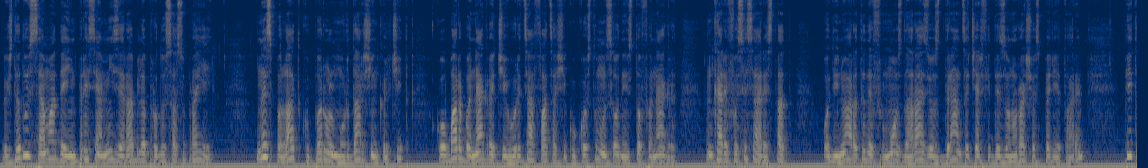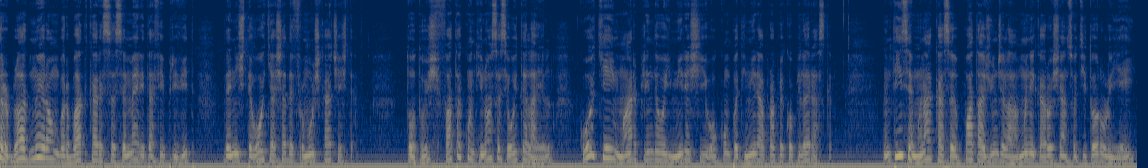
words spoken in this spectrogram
Își dădu seama de impresia mizerabilă produsă asupra ei. Nespălat, cu părul murdar și încălcit, cu o barbă neagră ce urțea fața și cu costumul său din stofă neagră, în care fusese arestat, odinioară atât de frumos, dar azi o zdreanță ce ar fi dezonorat și o sperietoare, Peter Blood nu era un bărbat care să se merite a fi privit de niște ochi așa de frumoși ca aceștia. Totuși, fata continua să se uite la el, cu ochii ei mari plini de uimire și o compătimire aproape copilărească. Întinse mâna ca să poată ajunge la mâneca roșie a însoțitorului ei,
